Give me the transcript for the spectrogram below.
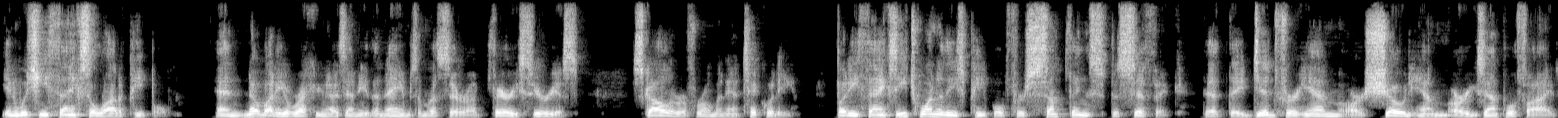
in which he thanks a lot of people. And nobody will recognize any of the names unless they're a very serious scholar of Roman antiquity. But he thanks each one of these people for something specific that they did for him or showed him or exemplified.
